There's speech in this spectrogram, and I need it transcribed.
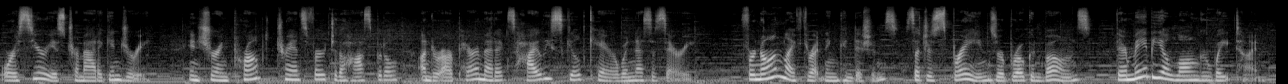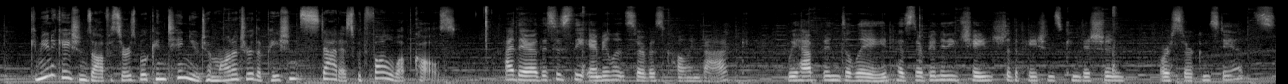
or a serious traumatic injury, ensuring prompt transfer to the hospital under our paramedics' highly skilled care when necessary. For non life threatening conditions, such as sprains or broken bones, there may be a longer wait time. Communications officers will continue to monitor the patient's status with follow up calls. Hi there, this is the ambulance service calling back. We have been delayed. Has there been any change to the patient's condition or circumstance?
